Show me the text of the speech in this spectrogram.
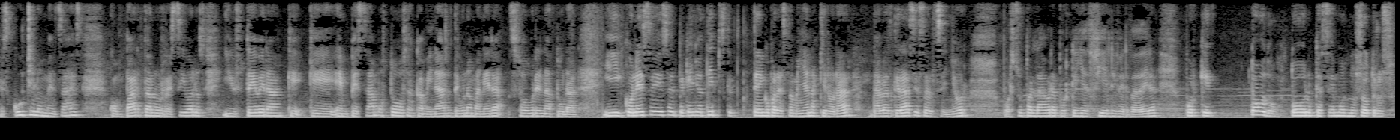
escuche los mensajes, compártalos, recíbalos y usted verá que, que, empezamos todos a caminar de una manera sobrenatural. Y con ese es el pequeño tips que tengo para esta mañana. Quiero orar, dar las gracias al Señor por su palabra, porque ella es fiel y verdadera, porque todo, todo lo que hacemos nosotros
